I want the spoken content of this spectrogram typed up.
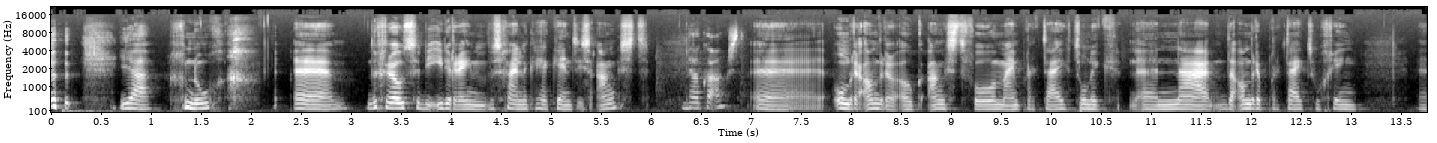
ja, genoeg. Ehm, de grootste die iedereen waarschijnlijk herkent is angst. Welke angst? Eh, onder andere ook angst voor mijn praktijk. Toen ik eh, naar de andere praktijk toe ging, eh,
